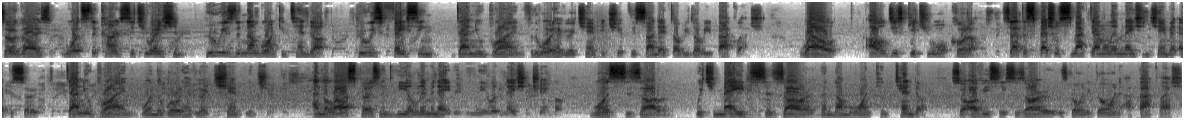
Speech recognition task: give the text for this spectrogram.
So guys, what's the current situation? Who is the number one contender? Who is facing Daniel Bryan for the World Heavyweight Championship this Sunday at WWE Backlash? Well, I'll just get you all caught up. So at the special SmackDown Elimination Chamber episode, Daniel Bryan won the World Heavyweight Championship. And the last person he eliminated in the Elimination Chamber was Cesaro, which made Cesaro the number one contender. So obviously Cesaro is going to go in at Backlash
